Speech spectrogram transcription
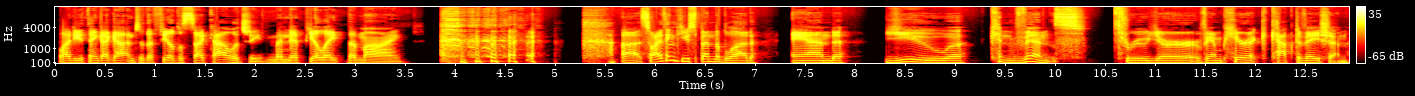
Why do you think I got into the field of psychology? Manipulate the mind. uh, so I think you spend a blood and you convince through your vampiric captivation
